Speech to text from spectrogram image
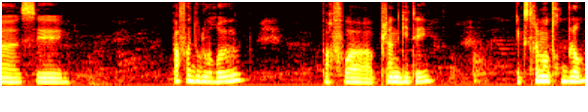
Euh, c'est parfois douloureux, parfois plein de gaieté, extrêmement troublant.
